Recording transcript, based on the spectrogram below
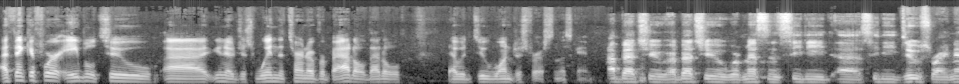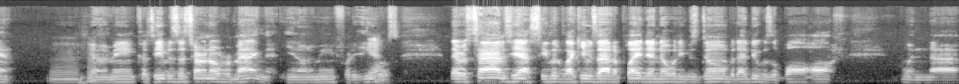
I think if we're able to, uh, you know, just win the turnover battle, that'll that would do wonders for us in this game. I bet you. I bet you we're missing CD uh, CD Deuce right now. Mhm. You know what I mean? Because he was a turnover magnet. You know what I mean for the Yeah. Eagles. there was times, yes, he looked like he was out of play, didn't know what he was doing, but that dude was a ball hawk when uh,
